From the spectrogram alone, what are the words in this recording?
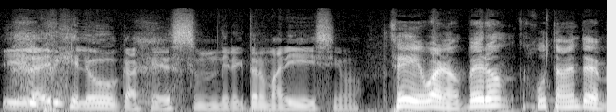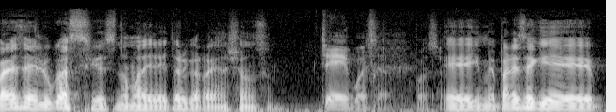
Y la dirige Lucas, que es un director malísimo. Sí, bueno, pero justamente me parece que Lucas sigue siendo más director que Ryan Johnson. Che, puede ser, puede ser. Eh, y me parece que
